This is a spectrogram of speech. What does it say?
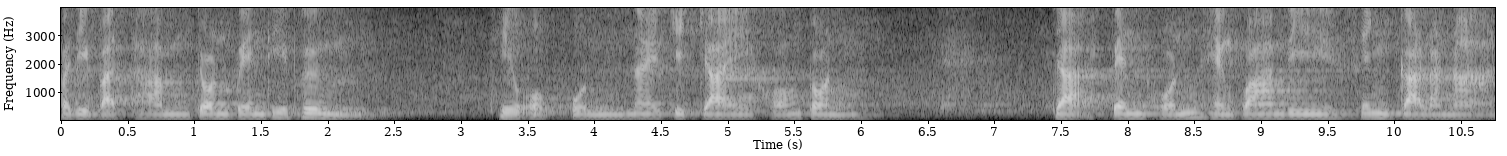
ปฏิบัติธรรมจนเป็นที่พึ่ง ที่อบอุ่นในจิตใจของตน จะเป็นผลแห่งความดีเส้นกาลนาน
